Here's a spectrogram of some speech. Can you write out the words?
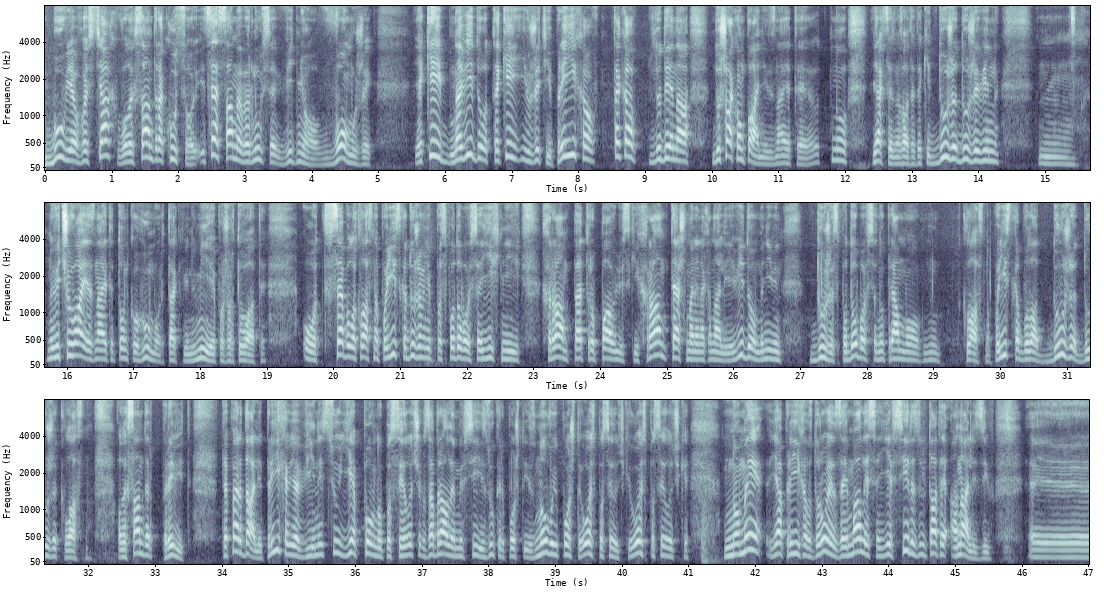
Був я в гостях в Олександра Куцого, і це саме вернувся від нього. Во мужик, який на відео такий і в житті приїхав. Така людина, душа компанії, знаєте. От, ну, як це назвати? Такий дуже-дуже він ну, відчуває, знаєте, тонко гумор, так він вміє пожартувати. От, все було класна поїздка. Дуже мені сподобався їхній храм, Петропавлівський храм. Теж в мене на каналі є відео. Мені він дуже сподобався. Ну, прямо ну, класно. Поїздка була дуже-дуже класна. Олександр, привіт. Тепер далі. Приїхав я в Вінницю, є повно посилочок. Забрали ми всі із Укрпошти, із нової пошти. Ось посилочки, ось посилочки. Но ми, я приїхав з дороги, займалися, є всі результати аналізів.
